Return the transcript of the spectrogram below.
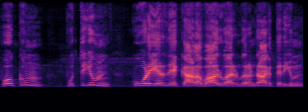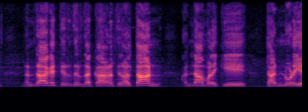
போக்கும் புத்தியும் கூட இருந்தே கால வாருவார் என்பது நன்றாக தெரியும். நன்றாக தெரிந்திருந்த காரணத்தினால்தான் அண்ணாமலைக்கு தன்னுடைய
